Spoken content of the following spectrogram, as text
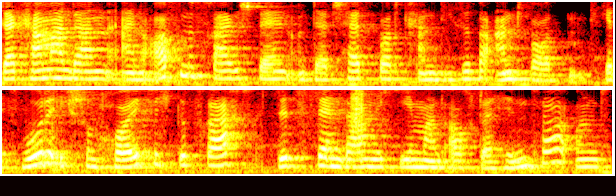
Da kann man dann eine offene Frage stellen und der Chatbot kann diese beantworten. Jetzt wurde ich schon häufig gefragt, sitzt denn da nicht jemand auch dahinter? Und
